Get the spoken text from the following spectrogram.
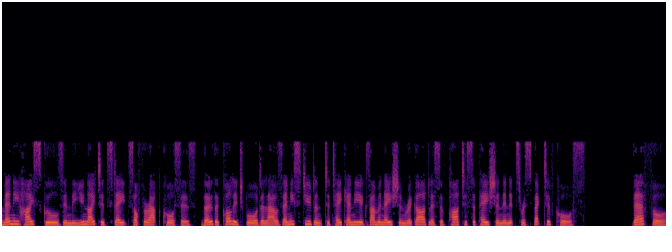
Many high schools in the United States offer AP courses, though the College Board allows any student to take any examination regardless of participation in its respective course. Therefore,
